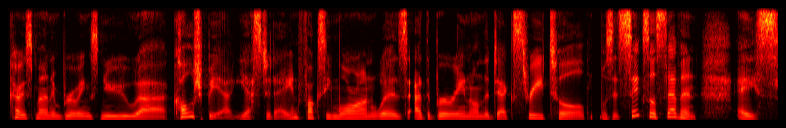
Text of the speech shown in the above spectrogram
Coast Mountain Brewing's new uh, Kolsch beer yesterday, and Foxy Moron was at the brewery and on the decks three till was it six or seven? Ace,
